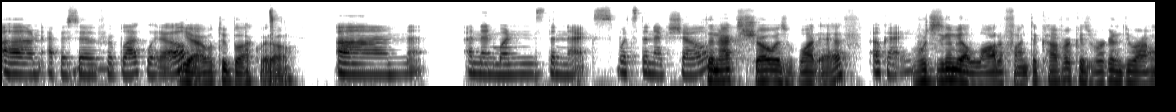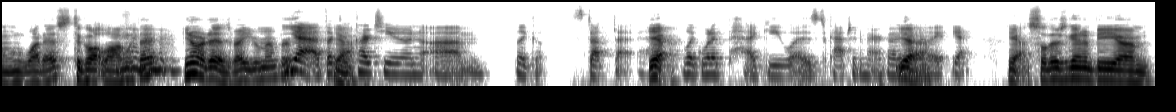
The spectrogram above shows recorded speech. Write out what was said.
an episode for Black Widow. Yeah, we'll do Black Widow. Um, and then when's the next? What's the next show? The next show is What If, okay. which is gonna be a lot of fun to cover because we're gonna do our own what ifs to go along with it. You know what it is, right? You remember? Yeah, it's like Yeah. a cartoon. Um, like stuff that. Yeah. Like, what if Peggy was Captain America? Yeah. like- yeah. Yeah, so there's gonna be um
